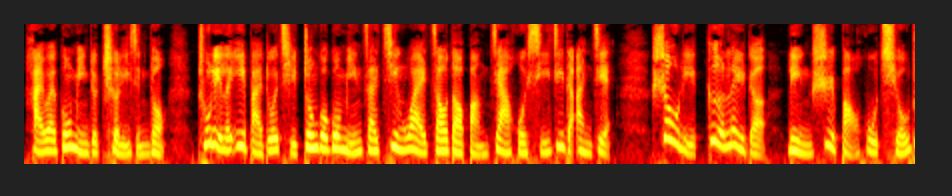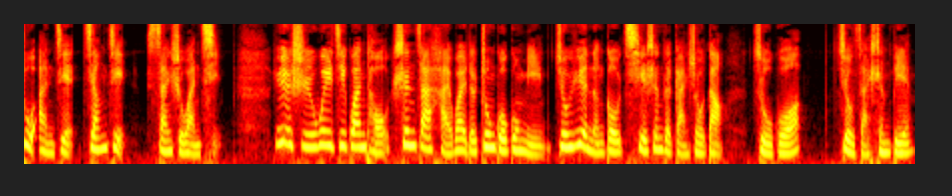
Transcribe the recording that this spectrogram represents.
海外公民的撤离行动，处理了一百多起中国公民在境外遭到绑架或袭击的案件，受理各类的领事保护求助案件将近三十万起。越是危机关头，身在海外的中国公民就越能够切身地感受到祖国就在身边。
